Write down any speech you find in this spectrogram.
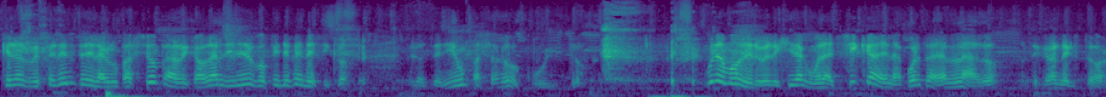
que era el referente de la agrupación para recaudar dinero con fines benéficos, pero tenía un pasado oculto. Una modelo elegida como la chica de la puerta de al lado, de Grand Next Door,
